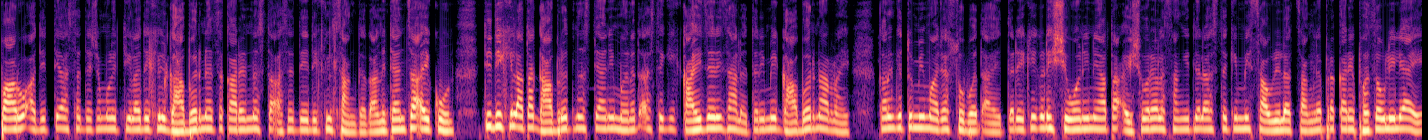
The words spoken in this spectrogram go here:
पारो आदित्य असतं त्याच्यामुळे तिला देखील घाबरण्याचं कारण नसतं असं ते देखील सांगतात. आणि त्यांचं ऐकून ती देखील आता घाबरत नसते आणि म्हणत असते की काही जरी झालं तरी मी घाबरणार नाही कारण की तुम्ही माझ्यासोबत आहे. तर एकीकडे शिवानीने आता ऐश्वर्याला सांगितलेलं असतं की मी सावलीला चांगल्या प्रकारे फसवलेली आहे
